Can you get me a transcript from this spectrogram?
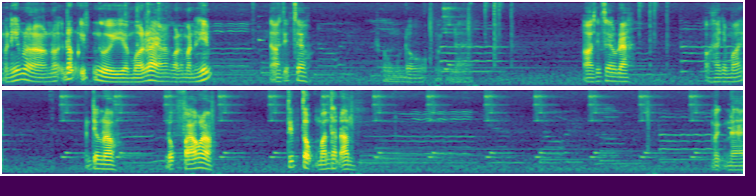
Mình hiếm là nó rất ít người mở ra gọi là mình hiếm. À tiếp theo. Không độ à tiếp theo ra. Còn hai trăm mấy. Bánh chân đâu? Đốt pháo nào tiếp tục bắn thật ăn. Mặt nạ.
